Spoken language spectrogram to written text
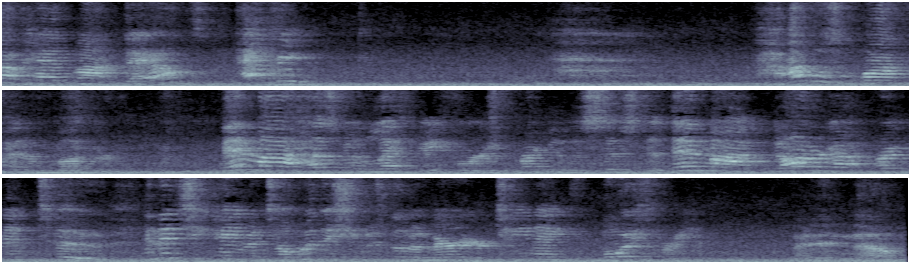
I've had my doubts. Happy? I was a wife and a mother. Then my husband left me for his pregnant sister. Then my daughter got pregnant too. And then she came and told me that she was going to marry her teenage boyfriend. I didn't know.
